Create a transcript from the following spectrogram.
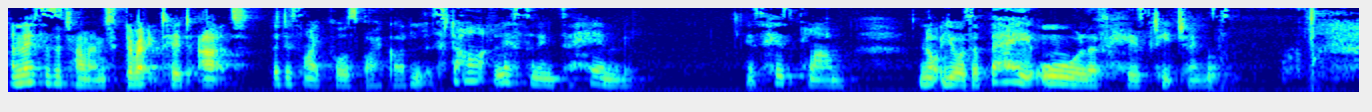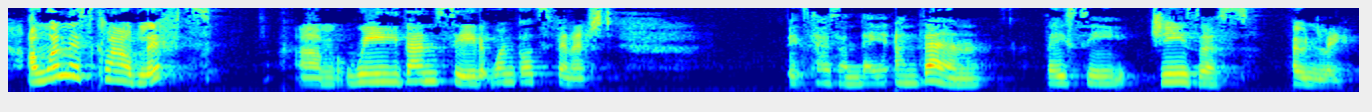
And this is a challenge directed at the disciples by God. Start listening to Him. It's His plan, not yours. Obey all of His teachings. And when this cloud lifts, um, we then see that when God's finished, it says, and they, and then they see Jesus only.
